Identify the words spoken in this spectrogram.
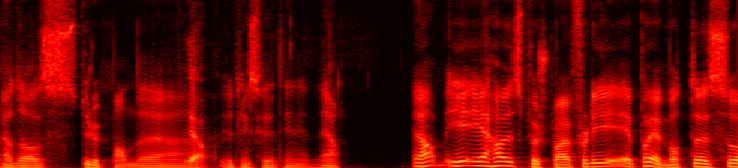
Ja, da struper man det Ja. ytringsfriheten inn. Ja. Ja, jeg, jeg har et spørsmål her, fordi På en måte så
